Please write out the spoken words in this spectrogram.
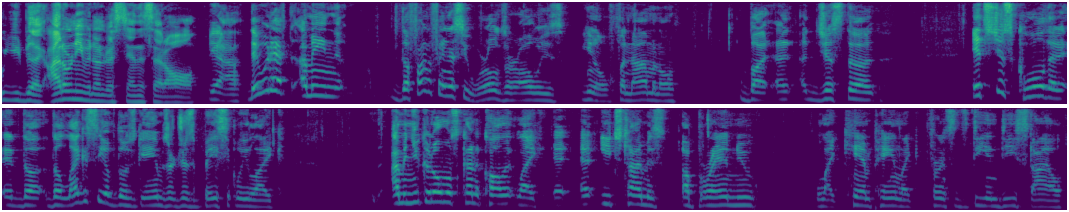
you'd be like, I don't even understand this at all. Yeah, they would have to. I mean, the Final Fantasy worlds are always, you know, phenomenal, but uh, just the, it's just cool that it, the the legacy of those games are just basically like, I mean, you could almost kind of call it like e- e- each time is a brand new, like campaign, like for instance D and D style,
